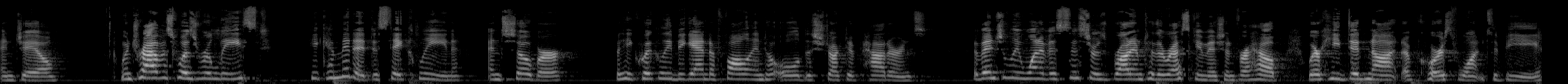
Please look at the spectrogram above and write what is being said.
and jail. When Travis was released, he committed to stay clean and sober but he quickly began to fall into old destructive patterns. Eventually, one of his sisters brought him to the rescue mission for help, where he did not, of course, want to be.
